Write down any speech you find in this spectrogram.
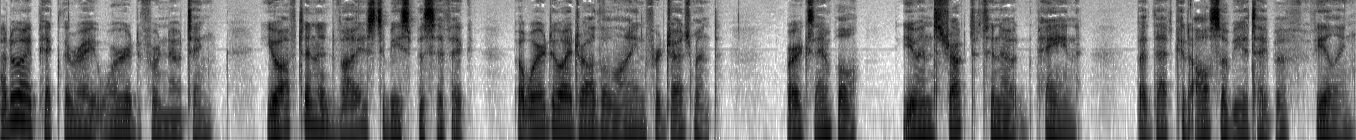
How do I pick the right word for noting? You often advise to be specific, but where do I draw the line for judgment? For example, you instruct to note pain, but that could also be a type of feeling.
